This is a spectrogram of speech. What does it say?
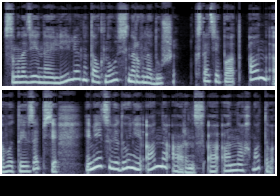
Самонадеянная Лилия натолкнулась на равнодушие. Кстати, под «Ан» в этой записи имеется в виду не Анна Арнс, а Анна Ахматова,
